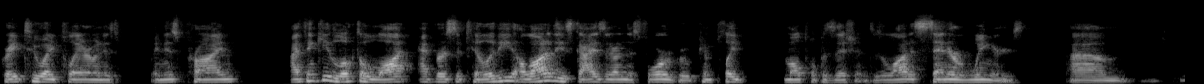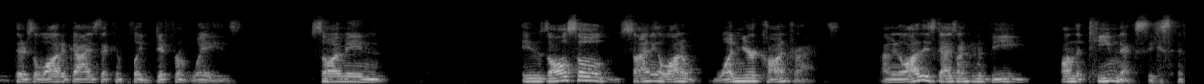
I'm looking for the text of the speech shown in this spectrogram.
great two way player in his in his prime. I think he looked a lot at versatility. A lot of these guys that are in this forward group can play multiple positions. There's a lot of center wingers. Um, there's a lot of guys that can play different ways. So I mean, he was also signing a lot of one year contracts. I mean, a lot of these guys aren't going to be on the team next season.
